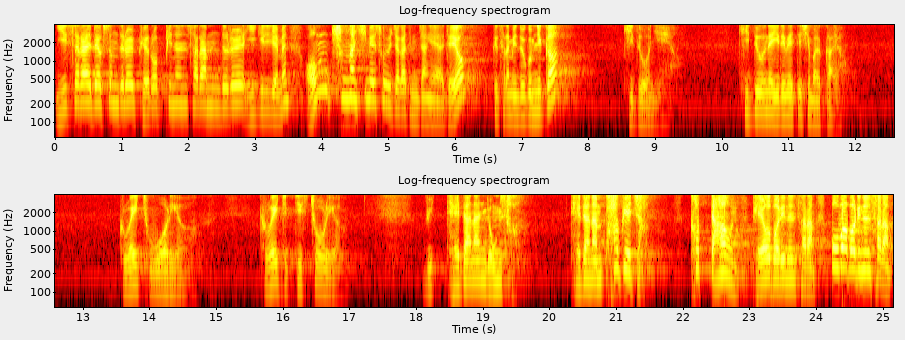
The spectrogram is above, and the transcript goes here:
이스라엘 백성들을 괴롭히는 사람들을 이기려면 엄청난 힘의 소유자가 등장해야 돼요. 그 사람이 누굽니까? 기드온이에요. 기드온의 이름의 뜻이 뭘까요? Great Warrior, Great Destroyer, 대단한 용사, 대단한 파괴자, 컷 다운, 베어버리는 사람, 뽑아버리는 사람,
